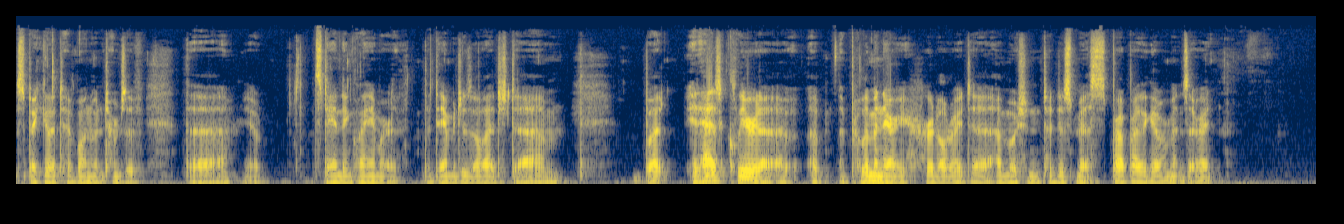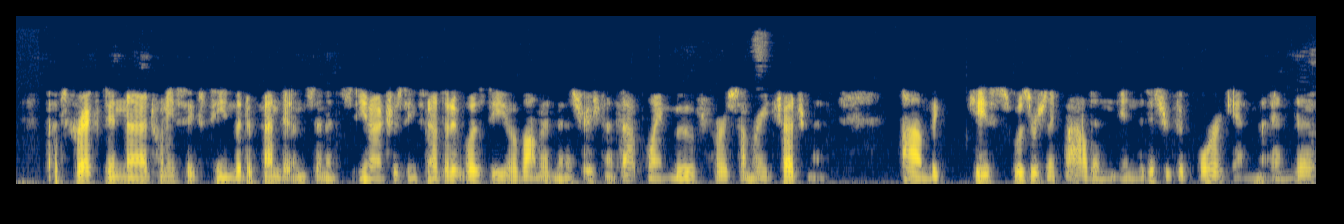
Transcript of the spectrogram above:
speculative one in terms of the you know standing claim or the damages alleged. Um, but it has cleared a, a, a preliminary hurdle, right? A, a, motion to dismiss brought by the government. Is that right? That's correct. In uh, 2016, the defendants, and it's you know interesting to note that it was the Obama administration at that point, moved for summary judgment. Um, the case was originally filed in, in the District of Oregon, and uh,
